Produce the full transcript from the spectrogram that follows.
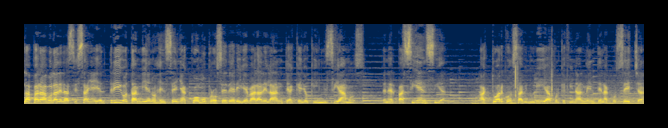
La parábola de la cizaña y el trigo también nos enseña cómo proceder y llevar adelante aquello que iniciamos, tener paciencia, actuar con sabiduría, porque finalmente en la cosecha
